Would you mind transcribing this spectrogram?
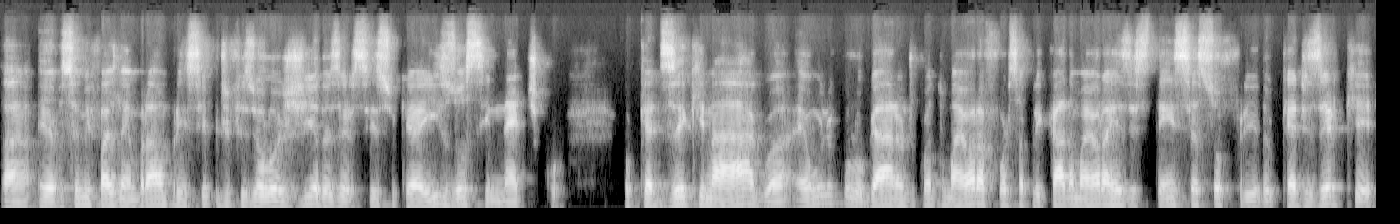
Tá. É, você me faz lembrar um princípio de fisiologia do exercício que é isocinético. O que quer dizer que na água é o único lugar onde, quanto maior a força aplicada, maior a resistência sofrida. O que quer dizer que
